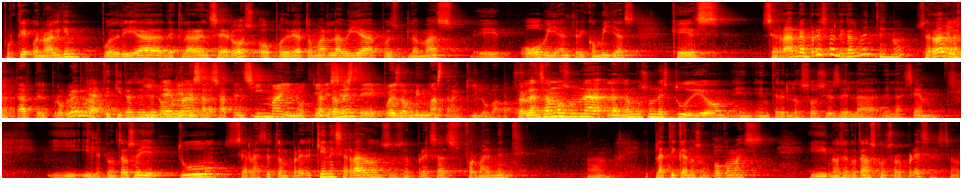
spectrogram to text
¿Por qué? Bueno, alguien podría declarar en ceros o podría tomar la vía, pues la más eh, obvia, entre comillas, que es cerrar la empresa legalmente, ¿no? Cerrarla. Para quitarte el problema. Ya te quitas ese y no tienes al SAT encima y no tienes este, puedes dormir más tranquilo, vamos. Pero lanzamos, una, lanzamos un estudio entre los socios de la, de la SEM y, les preguntamos, oye, tú cerraste tu empresa, ¿quiénes cerraron sus empresas formalmente? ¿No? platícanos un poco más. Y nos encontramos con sorpresas. ¿no?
